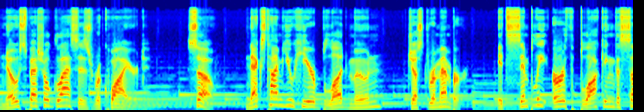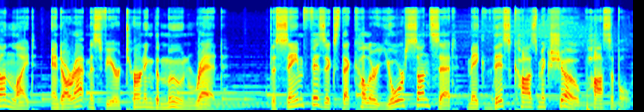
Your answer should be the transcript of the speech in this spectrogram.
No special glasses required. So, next time you hear blood moon, just remember, it's simply Earth blocking the sunlight and our atmosphere turning the moon red. The same physics that color your sunset make this cosmic show possible.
